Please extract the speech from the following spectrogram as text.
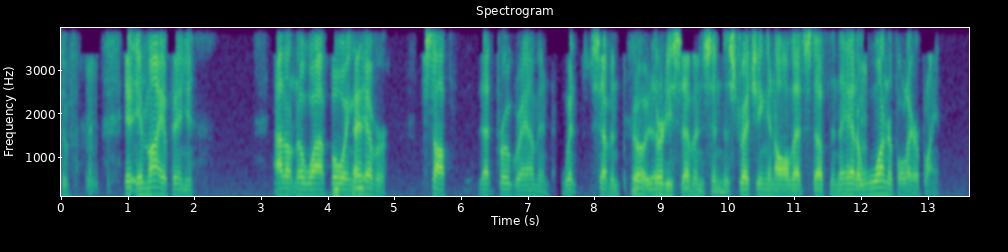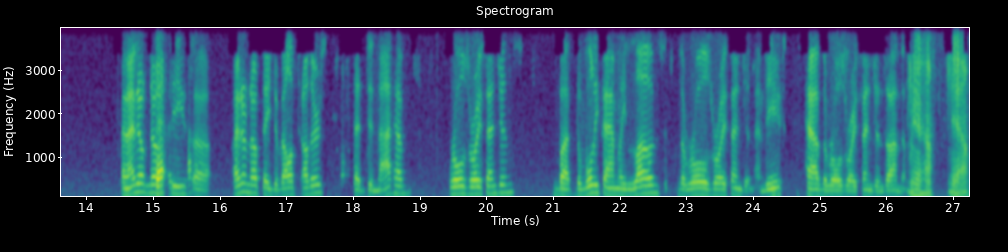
to. In, in my opinion, I don't know why Boeing And- ever stopped that program and went seven Oh yeah. thirty sevens and the stretching and all that stuff. And they had a wonderful airplane. And I don't know That- if these, uh, I don't know if they developed others that did not have Rolls-Royce engines, but the Woolley family loves the Rolls-Royce engine, and these have the Rolls-Royce engines on them. Yeah, yeah.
